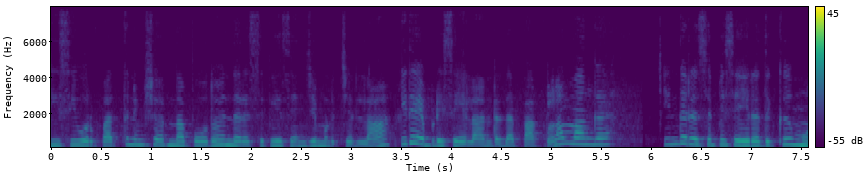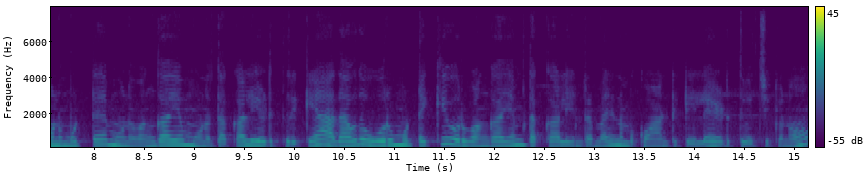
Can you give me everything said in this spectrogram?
ஈஸி ஒரு பத்து நிமிஷம் இருந்தால் போதும் இந்த ரெசிபியை செஞ்சு முடிச்சிடலாம். இதை எப்படி செய்யலான்றதை பார்க்கலாம். வாங்க. இந்த ரெசிபி செய்கிறதுக்கு மூணு முட்டை மூணு வெங்காயம் மூணு தக்காளி எடுத்திருக்கேன். அதாவது ஒரு முட்டைக்கு ஒரு வெங்காயம் தக்காளின்ற மாதிரி நம்ம குவான்டிட்டியில் எடுத்து வச்சுக்கணும்.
